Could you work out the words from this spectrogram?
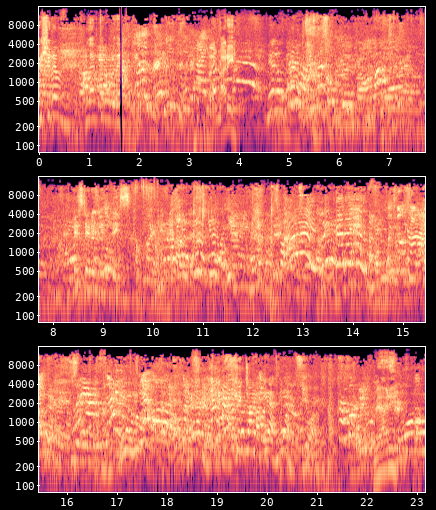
We should have left it over there. Ari, They stared at me in the face. mira Ari.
